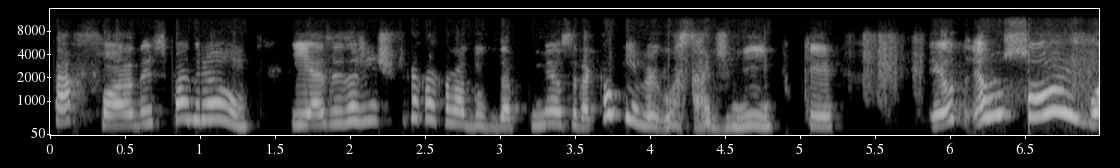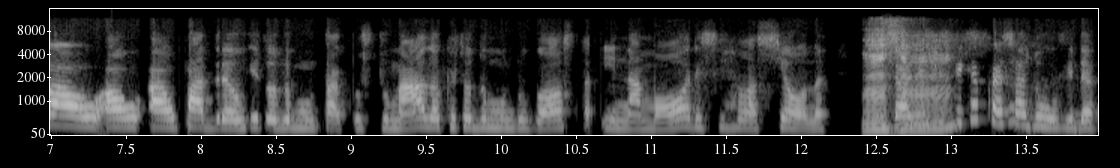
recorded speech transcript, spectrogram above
tá fora desse padrão. E às vezes a gente fica com aquela dúvida: meu, será que alguém vai gostar de mim? Porque eu, eu não sou igual ao, ao padrão que todo mundo está acostumado, ao que todo mundo gosta e namora e se relaciona. Uhum. Então a gente uhum. fica com essa dúvida.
